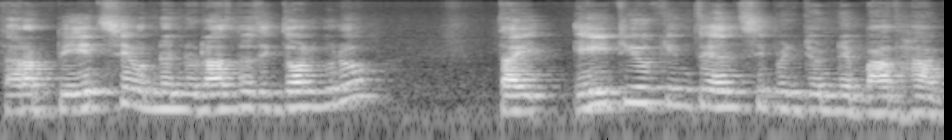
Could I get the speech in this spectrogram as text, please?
তারা পেয়েছে অন্যান্য রাজনৈতিক দলগুলো, তাই এইটিও কিন্তু এনসিপির জন্য বাধা,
